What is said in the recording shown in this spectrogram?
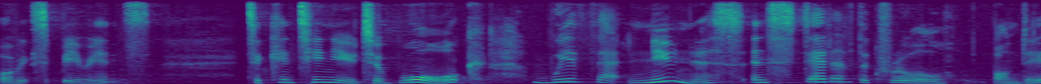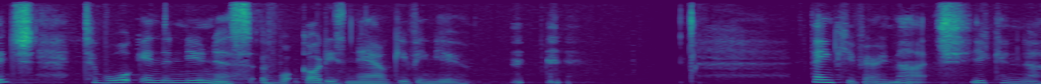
or experience, to continue to walk with that newness instead of the cruel bondage, to walk in the newness of what God is now giving you. Thank you very much. You can uh,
